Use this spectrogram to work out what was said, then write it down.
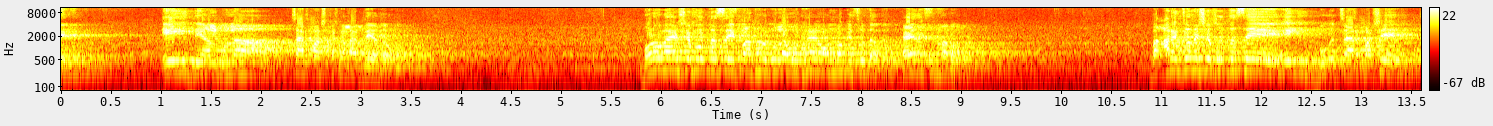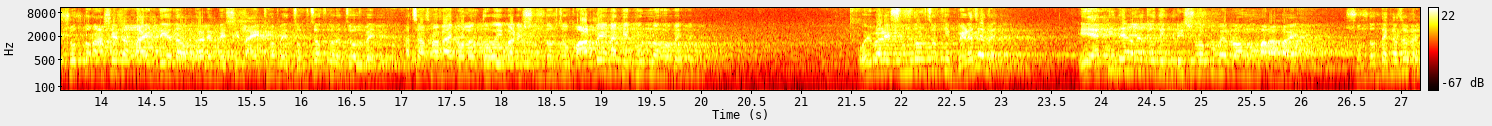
এই দেয়ালগুলা চার পাঁচটা কালার দিয়ে দাও। বড় ভাই এসে বলতেছে, এই পাথরগুলা উঠায় অন্য কিছু দাও। টাইলস মারো বা আরেকজন এসে বলতেছে, এই চারপাশে সত্তর আশিটা লাইট দিয়ে দাও, তাহলে বেশি লাইট হবে, ঝকঝক করে জ্বলবে। আচ্ছা আপনারাই বলেন তো, ওই বাড়ির সৌন্দর্য বাড়বে নাকি ক্ষুণ্ণ হবে? ওই বাড়ির সৌন্দর্য কি বেড়ে যাবে? এই একই দেয়ালে যদি বিশ রকমের রং মারা হয়, সুন্দর দেখা যাবে?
